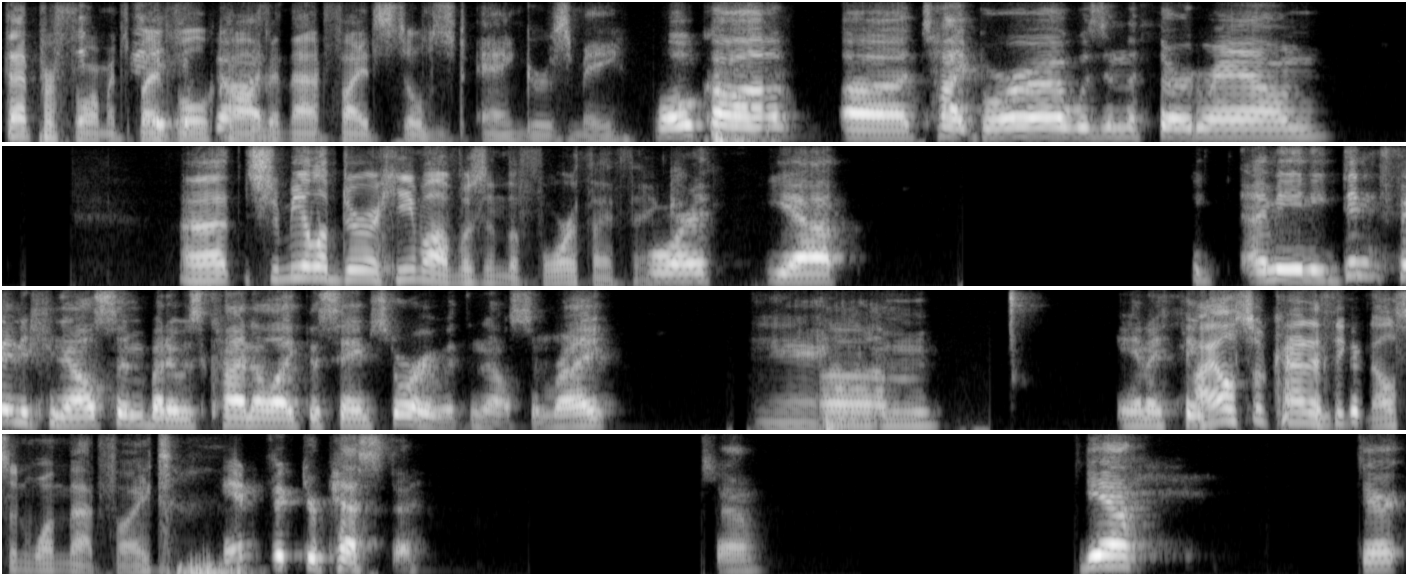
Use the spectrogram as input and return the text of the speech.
That performance by Volkov in that fight still just angers me. Volkov, uh, Tybura was in the third round. Uh, Shamil Abdurakhimov was in the fourth, I think. Fourth, yep. I mean, he didn't finish Nelson, but it was kind of like the same story with Nelson, right? Yeah. Um, and I think I also kind of think Victor, Nelson won that fight. And Victor Pesta. So, yeah, Derrick,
